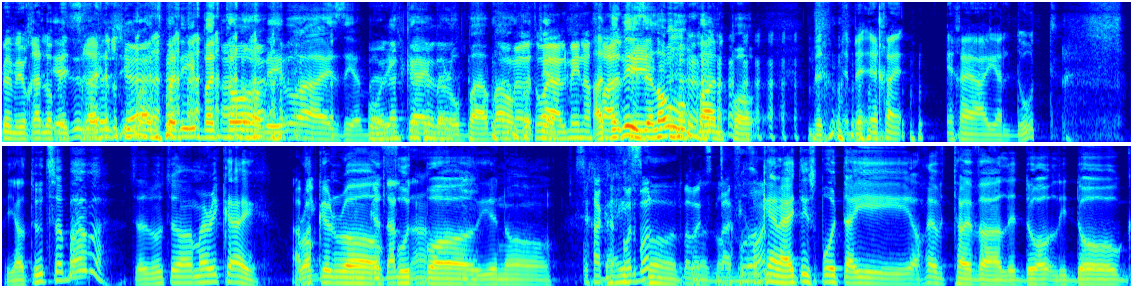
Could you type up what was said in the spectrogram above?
במיוחד לא יש איזה בישראל. אנשים עצבניים בתור, אני, וואי, איזה אמריקאי מרובע, מה הוא כותב? וואי, על מי נפלתי? אדוני, זה לא אולפן פה. ואיך היה הילדות? ילדות סבבה, ילדות אמריקאי. rock and roll, פוטבול, you know. שיחקת בייסבול, פוטבול? בתיכון? כן, הייתי ספורטאי, אוהב טבע, לדוג, לדוג,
